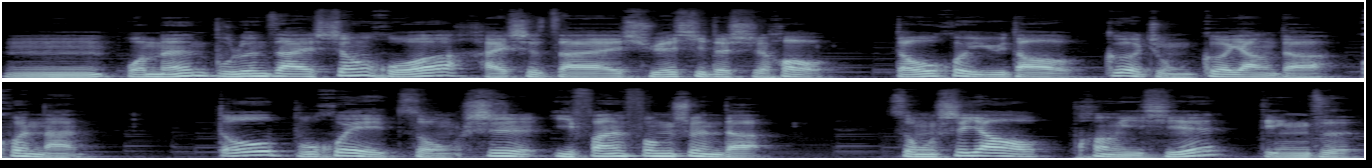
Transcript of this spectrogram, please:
嗯，我们不论在生活还是在学习的时候，都会遇到各种各样的困难，都不会总是一帆风顺的，总是要碰一些钉子。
